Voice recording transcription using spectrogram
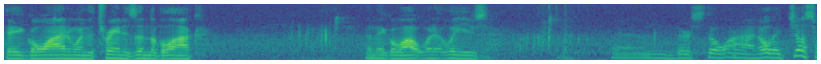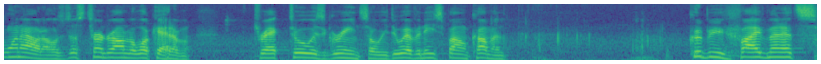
they go on when the train is in the block. And they go out when it leaves and they're still on. Oh, they just went out. I was just turned around to look at them. Track 2 is green, so we do have an eastbound coming. Could be five minutes,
